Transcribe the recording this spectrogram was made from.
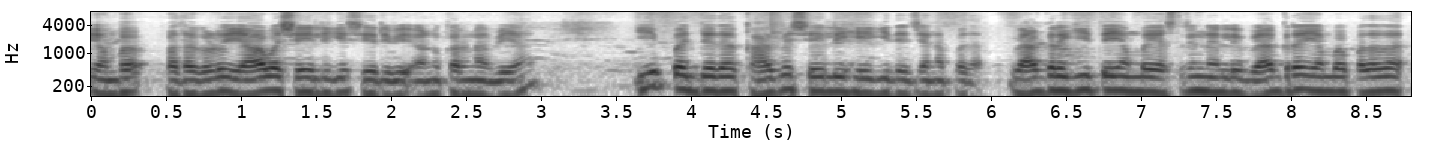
ಎಂಬ ಪದಗಳು ಯಾವ ಶೈಲಿಗೆ ಸೇರಿವೆ? ಅನುಕರಣವೆಯ ಈ ಪದ್ಯದ ಕಾವ್ಯ ಶೈಲಿ ಹೇಗಿದೆ? ಜನಪದ. ವ್ಯಾಘ್ರಗೀತೆ ಎಂಬ ಹೆಸರಿನಲ್ಲಿ ವ್ಯಾಘ್ರ ಎಂಬ ಪದದ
